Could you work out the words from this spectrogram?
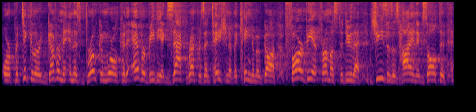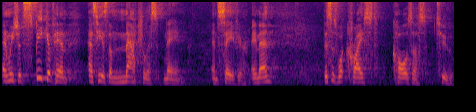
or particular government in this broken world could ever be the exact representation of the kingdom of God. Far be it from us to do that. Jesus Jesus is high and exalted, and we should speak of him as he is the matchless name and Savior. Amen? This is what Christ calls us to.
